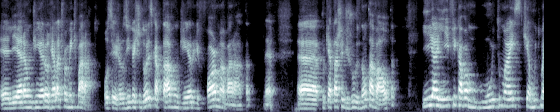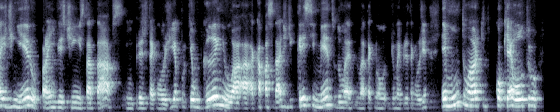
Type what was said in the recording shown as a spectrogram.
ele era um dinheiro relativamente barato. Ou seja, os investidores captavam dinheiro de forma barata, né? É, porque a taxa de juros não estava alta, e aí ficava muito mais, tinha muito mais dinheiro para investir em startups, em empresas de tecnologia, porque o ganho, a, a capacidade de crescimento de uma, uma de uma empresa de tecnologia é muito maior que qualquer outro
